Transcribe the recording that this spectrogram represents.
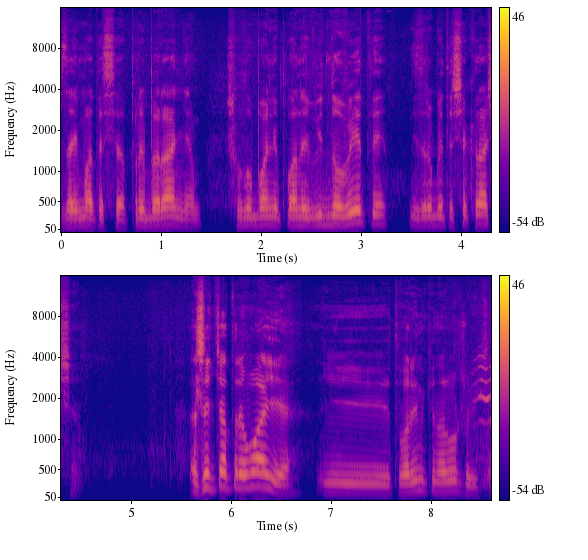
займатися прибиранням, щоб глобальні плани відновити і зробити ще краще. Життя триває і тваринки народжуються.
